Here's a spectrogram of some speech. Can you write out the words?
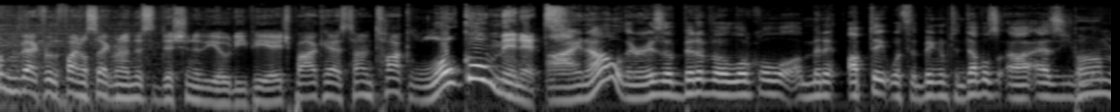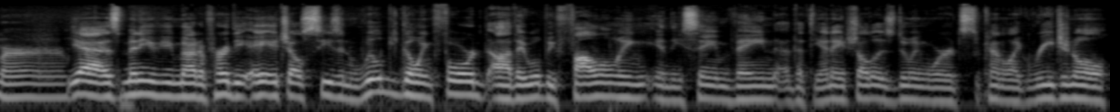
Coming back for the final segment on this edition of the ODPH podcast. Time to talk local minutes. I know there is a bit of a local minute update with the Binghamton Devils. Uh, as you, Bummer. yeah, as many of you might have heard, the AHL season will be going forward. Uh, they will be following in the same vein that the NHL is doing, where it's kind of like regional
